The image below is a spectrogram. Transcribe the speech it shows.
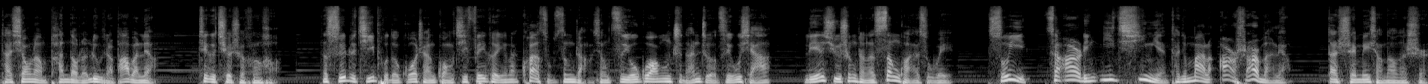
它销量攀到了六点八万辆，这个确实很好。那随着吉普的国产广汽菲克迎来快速增长，像自由光、指南者、自由侠连续生产了三款 SUV，所以在二零一七年它就卖了二十二万辆。但谁没想到的是，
